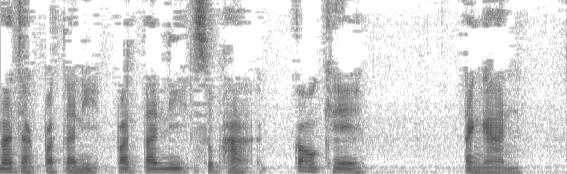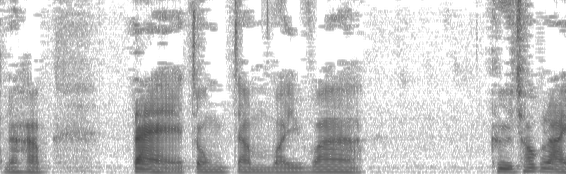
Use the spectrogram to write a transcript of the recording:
มาจากปัตตานิปัตตานิสุภะก็โอเค แต่งงานนะครับ แต่จงจำไว้ว่า คือโชคลาย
